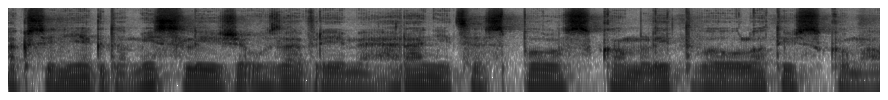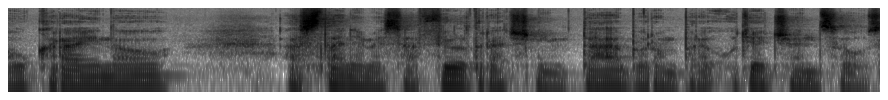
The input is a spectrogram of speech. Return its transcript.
ak si niekto myslí, že uzavrieme hranice s Polskom, Litvou, Lotyšskom a Ukrajinou a staneme sa filtračným táborom pre utečencov z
